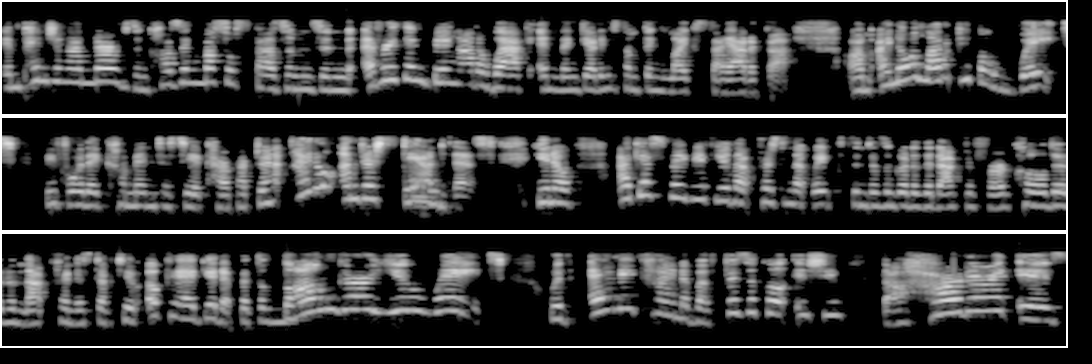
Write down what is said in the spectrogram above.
impinging on nerves and causing muscle spasms and everything being out of whack and then getting something like sciatica. Um, I know a lot of people wait before they come in to see a chiropractor. And I don't understand this. You know, I guess maybe if you're that person that wakes and doesn't go to the doctor for a cold and that kind of stuff too, okay, I get it. But the longer you wait with any kind of a physical issue, the harder it is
